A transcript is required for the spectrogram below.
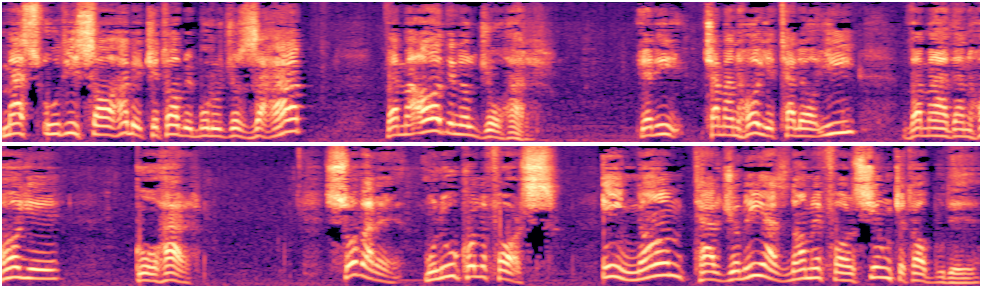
مسعودی صاحب کتاب مروج الذهب و معادن الجوهر یعنی چمنهای طلایی و معدنهای گوهر. سور ملوک الفارس. این نام ترجمه از نام فارسی اون کتاب بوده.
